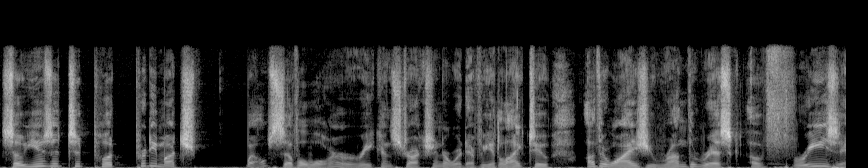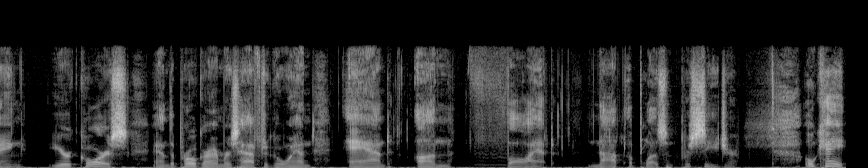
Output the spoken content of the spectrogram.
So use it to put pretty much well, Civil War or Reconstruction or whatever you'd like to. Otherwise, you run the risk of freezing your course, and the programmers have to go in and unthaw it. Not a pleasant procedure. Okay,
